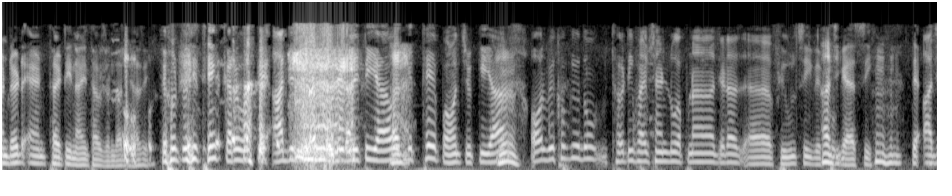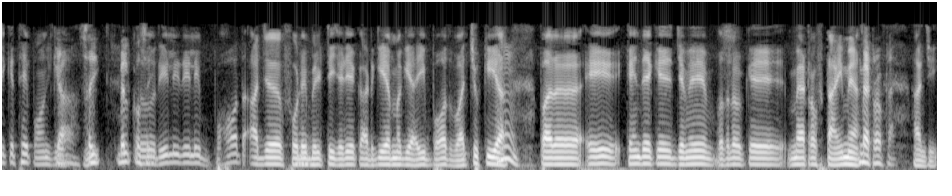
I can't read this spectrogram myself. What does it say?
139000 ਦਾ ਲਿਆ ਸੀ ਤੇ ਹੁਣ ਤੁਸੀਂ ਥਿੰਕ ਕਰੋ ਕਿ ਅੱਜ ਦੀ ਰਿਐਲਿਟੀ ਆ ਉਹ। ਕਿੱਥੇ ਪਹੁੰਚ ਚੁੱਕੀ ਆ। ਔਰ ਵੇਖੋ ਕਿ ਉਦੋਂ 35 ਸੈਂਟ ਨੂੰ ਆਪਣਾ ਜਿਹੜਾ ਫਿਊਲ ਸੀ ਵੇਖੋ। ਗੈਸ ਸੀ। ਤੇ ਅੱਜ ਕਿੱਥੇ ਪਹੁੰਚ ਗਿਆ ਸਹੀ, ਬਿਲਕੁਲ ਸਹੀ। ਰੀਲੀ ਰੀਲੀ ਬਹੁਤ ਅੱਜ ਅਫੋਰਡੇਬਿਲਟੀ ਜਿਹੜੀ ਘਟ ਗਈ ਹੈ ਮਹਿੰਗਾਈ ਬਹੁਤ ਵੱਧ ਚੁੱਕੀ ਆ। ਪਰ ਇਹ ਕਹਿੰਦੇ ਕਿ ਜਿਵੇਂ ਮਤਲਬ ਕਿ ਮੈਟਰ ਆਫ ਟਾਈਮ ਆ ਮੈਟਰ ਆਫ ਟਾਈਮ ਹਾਂਜੀ।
